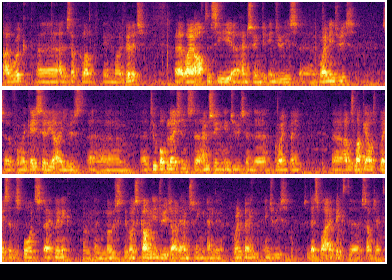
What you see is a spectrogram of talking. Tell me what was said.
I work uh, at a soccer club in my village uh, where I often see uh, hamstring injuries, uh, groin injuries. So for my case study I used um, uh, two populations, the hamstring injuries and the groin pain. Uh, I was lucky I was placed at the sports clinic um, and most the most common injuries are the hamstring and the groin pain injuries. So that's why I picked the subject.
